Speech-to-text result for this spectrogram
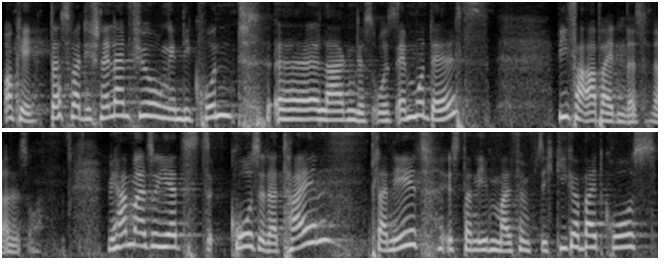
Okay, das war die Schnelleinführung in die Grundlagen des OSM-Modells. Wie verarbeiten das also? Wir haben also jetzt große Dateien. Planet ist dann eben mal 50 Gigabyte groß.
